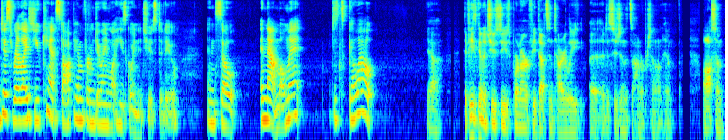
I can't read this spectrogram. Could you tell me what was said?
Just realize you can't stop him from doing what he's going to choose to do. And so in that moment just go out yeah if he's going to choose to use pornography, that's entirely a, a decision that's 100% on him. Awesome.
